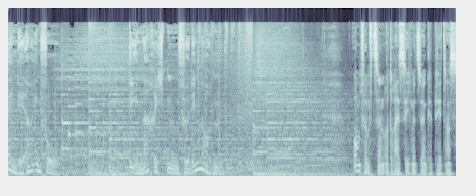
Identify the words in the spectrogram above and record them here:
NDR Info. Die Nachrichten für den Norden. Um 15.30 Uhr mit Sönke Peters.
